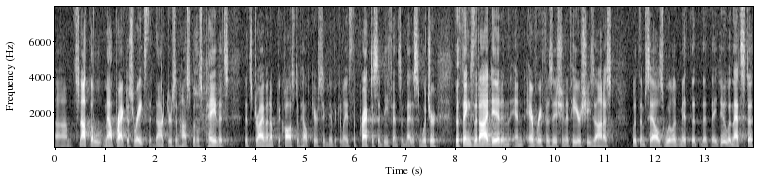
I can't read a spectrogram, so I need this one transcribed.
Um, it's not the malpractice rates that doctors and hospitals pay that's, that's driving up the cost of healthcare significantly. It's the practice of defensive medicine, which are the things that I did, and, and every physician, if he or she's honest with themselves, will admit that, that they do. And that's to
